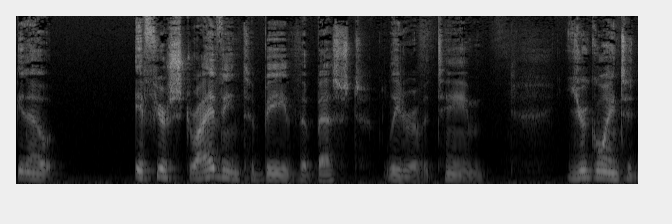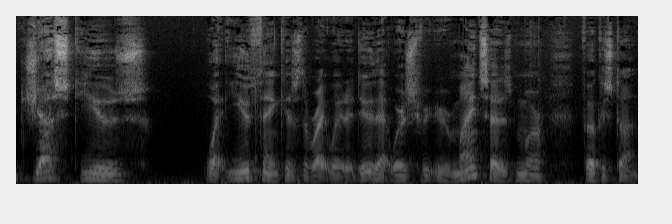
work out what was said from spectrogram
you know, if you're striving to be the best leader of a team, you're going to just use what you think is the right way to do that. Whereas your mindset is more focused on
